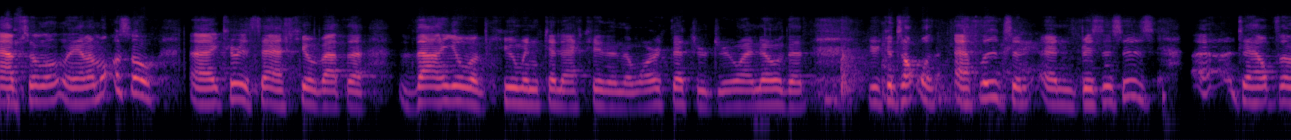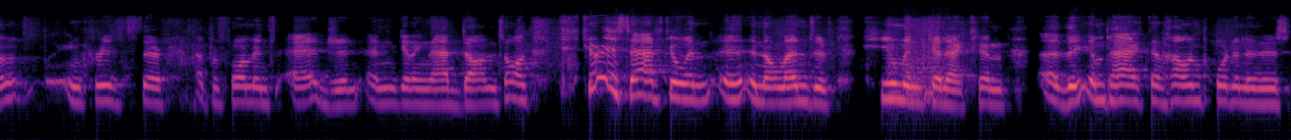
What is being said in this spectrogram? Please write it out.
Absolutely. And I'm also uh, curious to ask you about the value of human connection and the work that you do. I know that you consult with athletes and, and businesses uh, to help them increase their uh, performance edge and, and getting that done. So I'm curious to ask you in, in the lens of human connection, uh, the impact and how important it is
